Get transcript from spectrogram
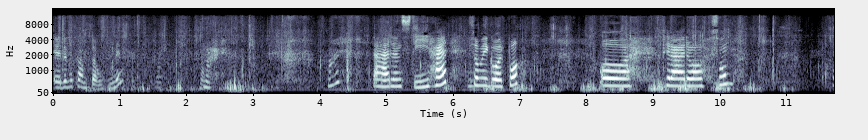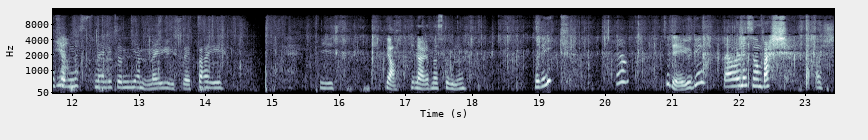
Er det ved tanteonkelen din? Nei. Nei. Det er en sti her som vi går på. Og trær og sånn. Jeg føler nesten er litt sånn hjemme i lysløypa i, i Ja, i nærheten av skolen. Hvor det gikk. Ja. Så det er jo gøy. Der var det litt sånn bæsj. Æsj.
